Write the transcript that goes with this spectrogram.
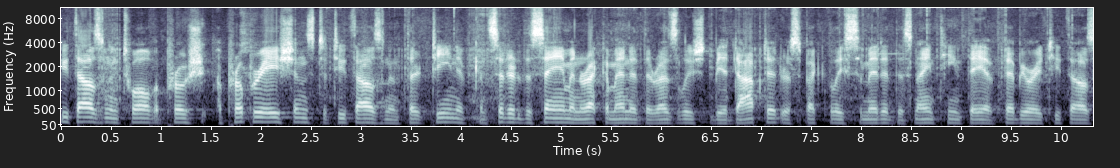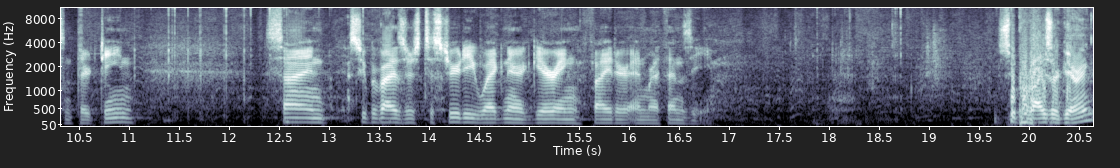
2012 appro- appropriations to 2013, have considered the same and recommended the resolution to be adopted, respectfully submitted this 19th day of February 2013. Signed Supervisors Te Stroete, Wagner, Gehring, Fider, and Martenzi. Supervisor Gehring.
